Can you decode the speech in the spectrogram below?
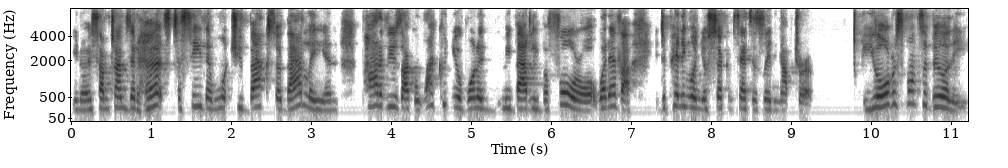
You know, sometimes it hurts to see them want you back so badly. And part of you is like, why couldn't you have wanted me badly before or whatever, depending on your circumstances leading up to it. Your responsibility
